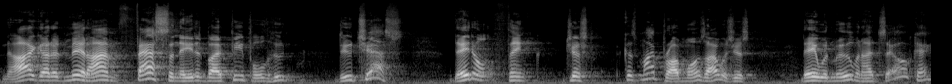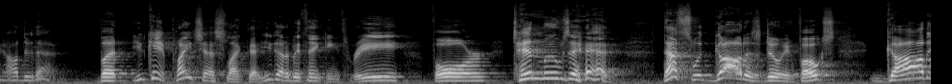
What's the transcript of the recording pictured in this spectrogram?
now I got to admit, I'm fascinated by people who do chess. They don't think just, because my problem was I was just, they would move and I'd say, okay, I'll do that. But you can't play chess like that. You got to be thinking three, four, ten moves ahead. That's what God is doing, folks. God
